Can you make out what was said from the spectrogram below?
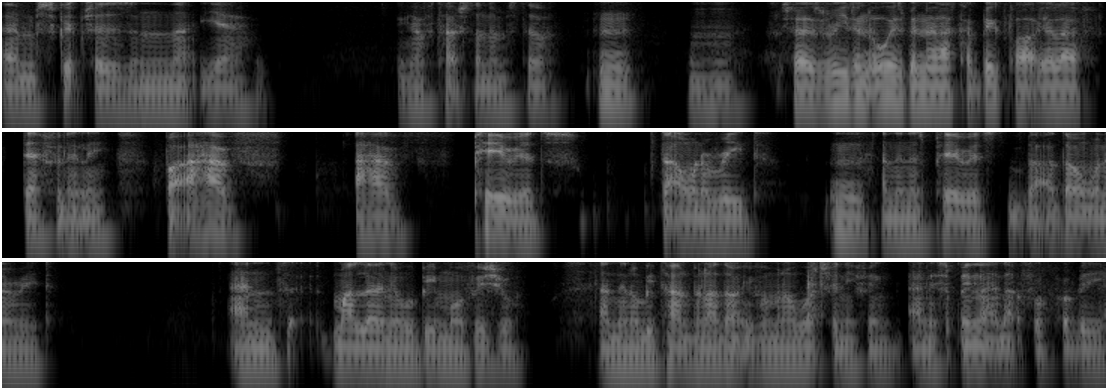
um, scriptures and that, yeah, we have touched on them still. So has reading always been like a big part of your life? definitely. But I have I have periods that I want to read, and then there's periods that I don't want to read. And my learning will be more visual, and then there'll be times when I don't even want to watch anything. And it's been like that for probably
